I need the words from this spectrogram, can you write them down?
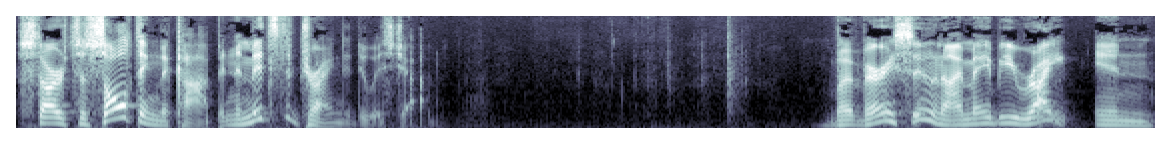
starts assaulting the cop in the midst of trying to do his job. But very soon, I may be right in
